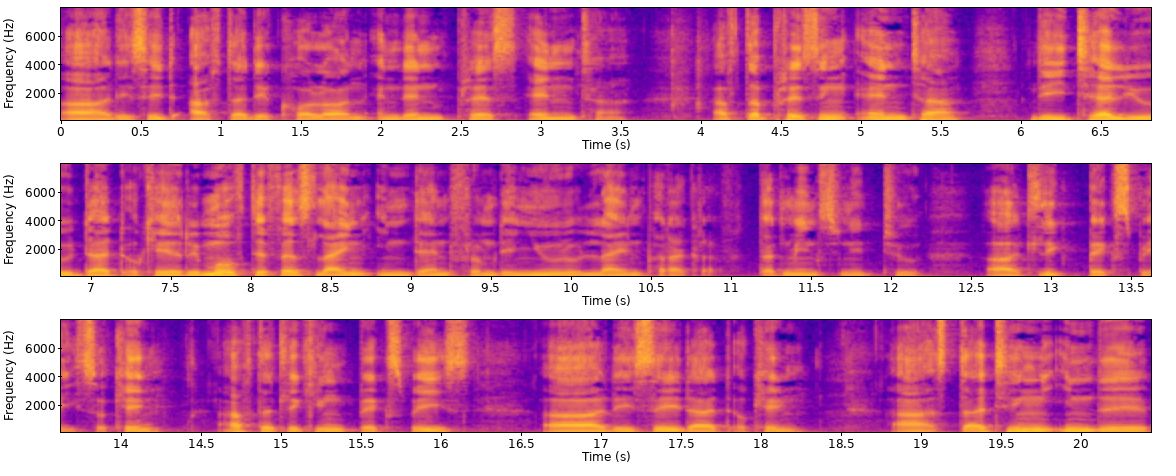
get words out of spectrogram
Uh, they said after the colon and then press enter. After pressing enter, they tell you that okay remove the first line indent from the new line paragraph. That means you need to uh, click backspace okay? After clicking backspace uh, they say that okay uh, starting in the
